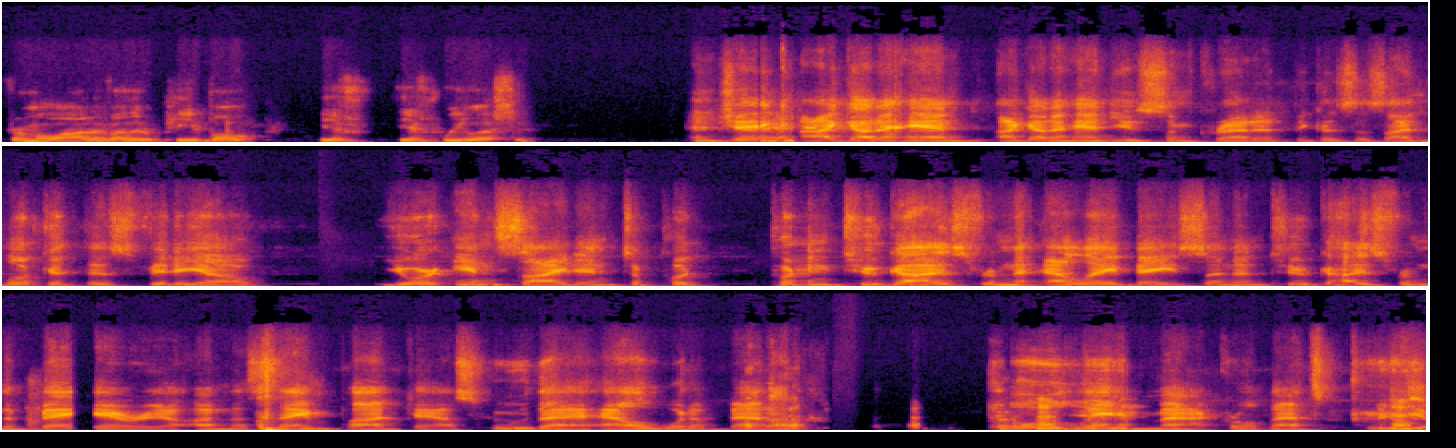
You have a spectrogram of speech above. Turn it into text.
from a lot of other people if if we listen. And Jake, I gotta hand I gotta hand you some credit because as I look at this video, your insight into put putting two guys from the LA basin and two guys from the Bay Area on the same podcast. Who the hell would have bet on? Holy mackerel, that's pretty.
